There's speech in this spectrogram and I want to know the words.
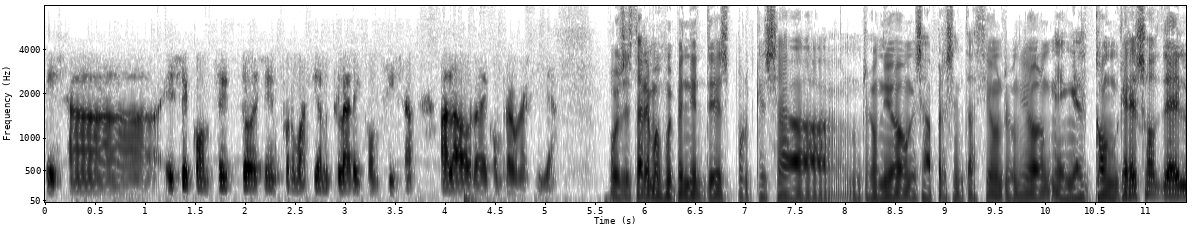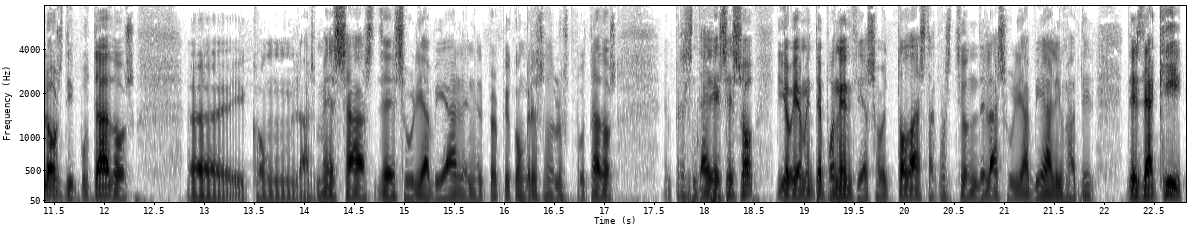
esa, ese concepto, esa información clara y concisa a la hora de comprar una silla. Pues estaremos muy pendientes porque esa reunión, esa presentación, reunión en el Congreso de los Diputados eh, y con las mesas de seguridad vial en el propio Congreso de los Diputados, eh, presentaréis eso y obviamente ponencias sobre toda esta cuestión de la seguridad vial infantil. Desde aquí,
